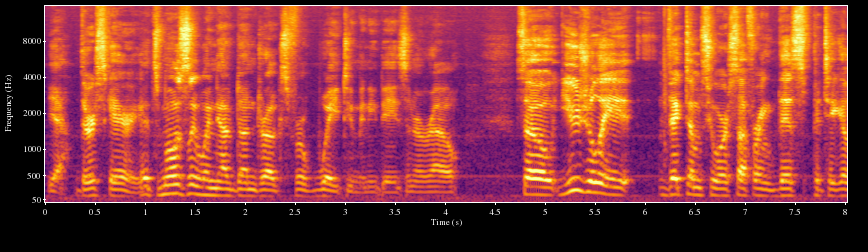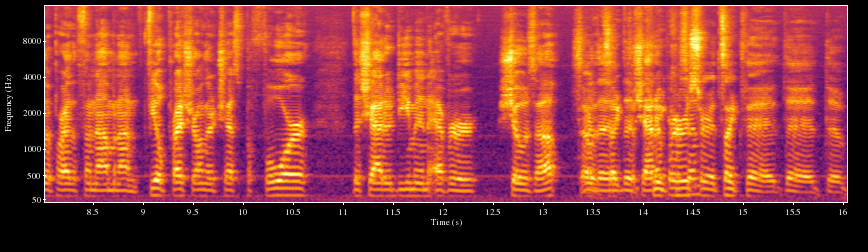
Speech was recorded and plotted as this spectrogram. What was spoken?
Yeah. They're scary. It's mostly when I've done drugs for way too many days in a row. So usually victims who are suffering this particular part of the phenomenon feel pressure on their chest before the shadow demon ever shows up So the, like the, the, shadow precursor. person. It's like the, the, the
